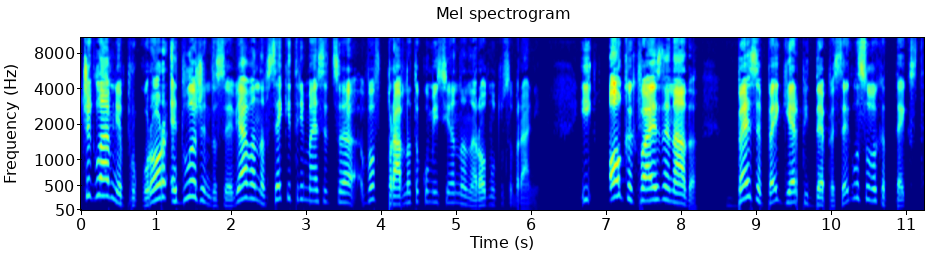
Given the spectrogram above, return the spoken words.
че главният прокурор е длъжен да се явява на всеки три месеца в правната комисия на Народното събрание. И о, каква изненада! БСП, ГЕРБ и ДПС гласуваха текст,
